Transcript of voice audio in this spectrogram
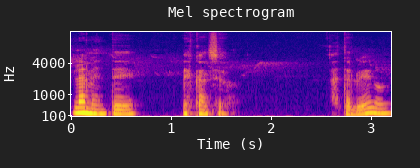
la mente descansó. Hasta luego.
